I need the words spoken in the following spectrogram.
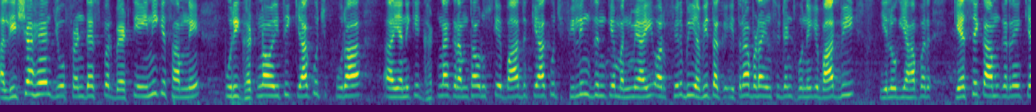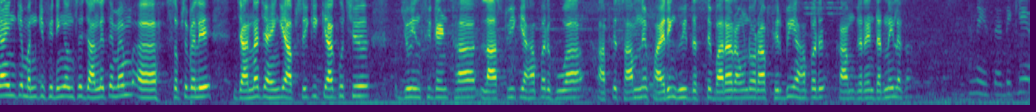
अलीशा हैं, जो फ्रंट डेस्क पर बैठती हैं। इन्हीं के सामने पूरी घटना हुई थी। क्या कुछ पूरा यानी कि घटनाक्रम था और उसके बाद क्या कुछ फीलिंग्स इनके मन में आई और फिर भी अभी तक इतना बड़ा इंसिडेंट होने के बाद भी ये लोग यहाँ पर कैसे काम कर रहे हैं, क्या इनके मन की फीलिंग है, उनसे जान लेते हैं। मैम सबसे पहले जानना चाहेंगे आपसे कि क्या कुछ जो इंसिडेंट था लास्ट वीक यहाँ पर हुआ, आपके सामने फायरिंग हुई दस से बारह राउंड और आप फिर भी यहाँ पर काम कर रहे हैं, डर नहीं लगा? देखिए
